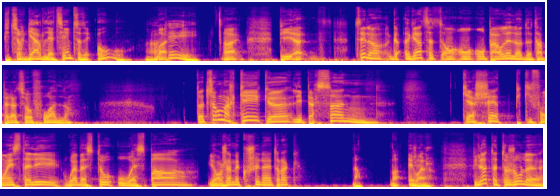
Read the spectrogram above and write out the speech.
puis tu regardes le tien, puis tu te dis, oh, OK. Ouais. Puis, euh, tu sais, là, regarde, on, parlait là, de température froide. T'as-tu remarqué que les personnes qui achètent puis qui font installer Webasto ou Esport, ils n'ont jamais couché dans un truck? Bon, et voilà. Puis là, t'as toujours le,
